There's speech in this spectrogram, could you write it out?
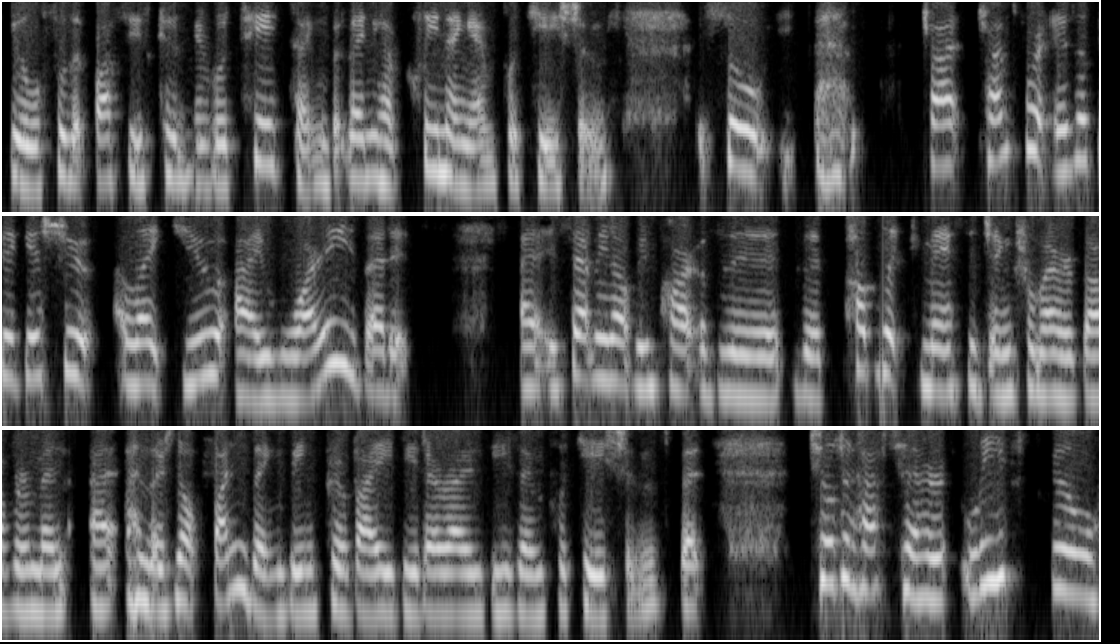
school so that buses can be rotating, but then you have cleaning implications. So, tra- transport is a big issue. Like you, I worry that it's uh, it's certainly not been part of the, the public messaging from our government, uh, and there's not funding being provided around these implications. But children have to leave school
